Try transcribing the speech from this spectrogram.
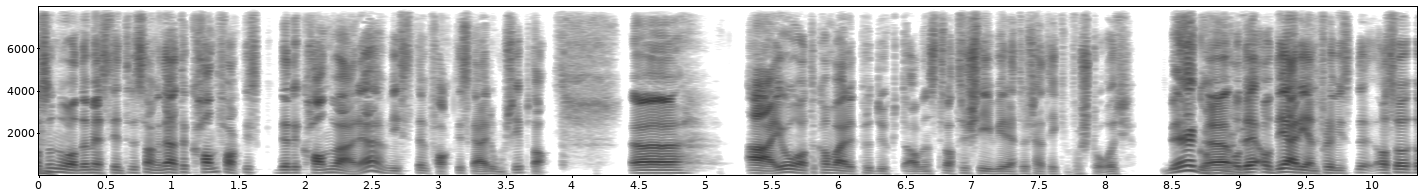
altså Noe av det mest interessante er at det kan faktisk Det det kan være, hvis det faktisk er romskip, da, eh, er jo at det kan være et produkt av en strategi vi rett og slett ikke forstår. Det er godt Eh, og, mulig. det, og det er igjen fordi vi, altså,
